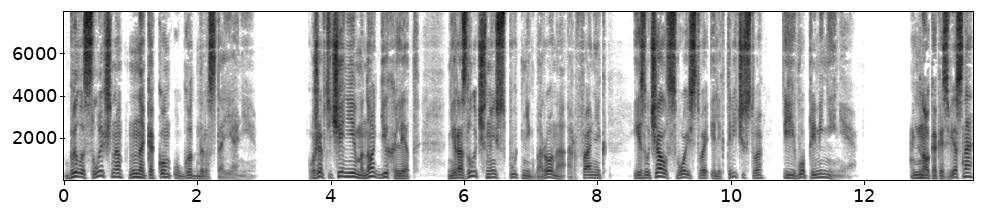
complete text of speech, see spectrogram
было слышно на каком угодно расстоянии. Уже в течение многих лет неразлучный спутник барона Арфаник изучал свойства электричества и его применение. Но, как известно,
